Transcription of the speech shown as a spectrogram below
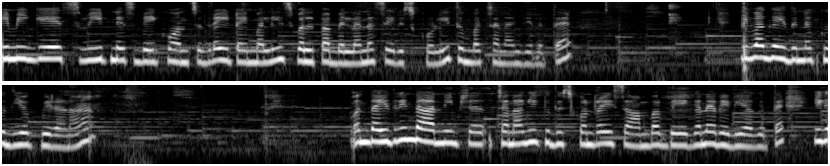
ನಿಮಗೆ ಸ್ವೀಟ್ನೆಸ್ ಬೇಕು ಅನಿಸಿದ್ರೆ ಈ ಟೈಮಲ್ಲಿ ಸ್ವಲ್ಪ ಬೆಲ್ಲನ ಸೇರಿಸ್ಕೊಳ್ಳಿ, ತುಂಬ ಚೆನ್ನಾಗಿರುತ್ತೆ. ಇವಾಗ ಇದನ್ನು ಕುದಿಯೋಕೆ ಬಿಡೋಣ. ಒಂದು ಐದರಿಂದ ಆರು ನಿಮಿಷ ಚೆನ್ನಾಗಿ ಕುದಿಸ್ಕೊಂಡ್ರೆ ಈ ಸಾಂಬಾರು ಬೇಗನೆ ರೆಡಿ ಆಗುತ್ತೆ. ಈಗ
